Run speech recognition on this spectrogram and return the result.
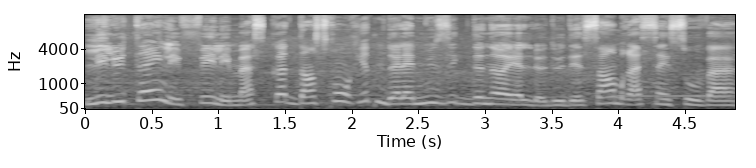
Les lutins, les fées, les mascottes danseront au rythme de la musique de Noël le 2 décembre à Saint-Sauveur.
